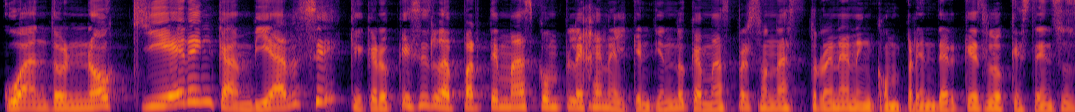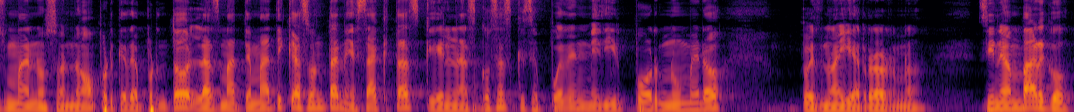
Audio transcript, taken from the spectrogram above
cuando no quieren cambiarse, que creo que esa es la parte más compleja en el que entiendo que más personas truenan en comprender qué es lo que está en sus manos o no, porque de pronto las matemáticas son tan exactas que en las cosas que se pueden medir por número, pues no hay error, ¿no? Sin embargo,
